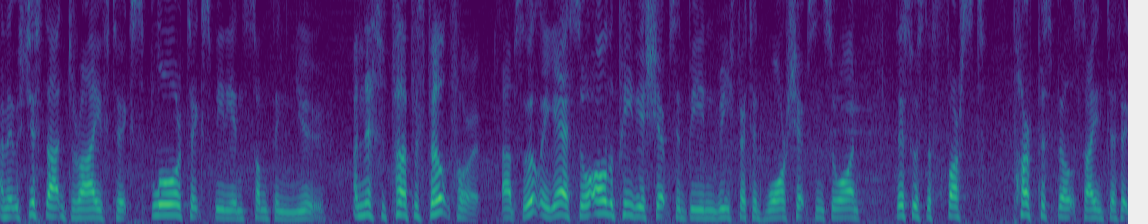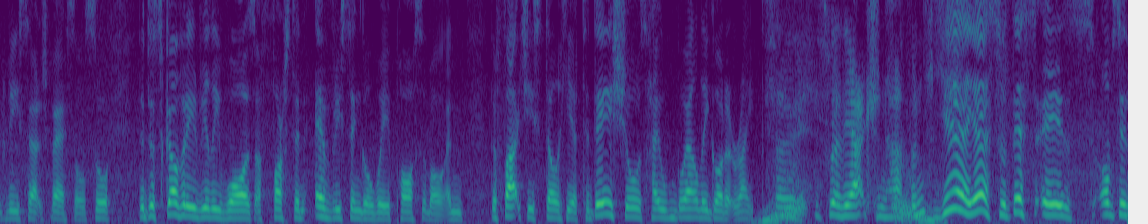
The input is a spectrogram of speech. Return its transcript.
and it was just that drive to explore, to experience something new. And this was purpose built for it. Absolutely, yeah. So all the previous ships had been refitted warships and so on. This was the first purpose-built scientific research vessel. So the Discovery really was a first in every single way possible. And the fact she's still here today shows how well they got it right. So this is where the action happens. Yeah, yeah. So this is obviously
